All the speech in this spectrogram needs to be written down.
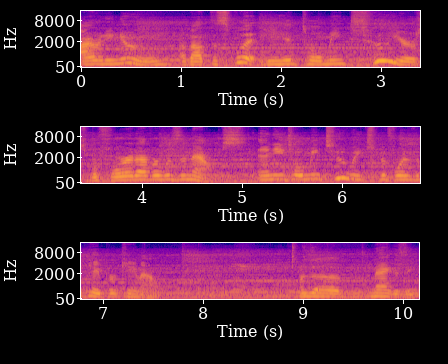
I already knew about the split. He had told me two years before it ever was announced. And he told me two weeks before the paper came out. The magazine.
